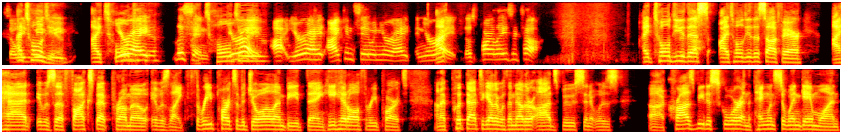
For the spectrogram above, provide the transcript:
So I told we- you. we- I told you're right. you. Listen, told you're right. you. I, you're right. I can say when you're right, and you're I- right. Those parlays are tough. I told you this. I told you this off air. I had it was a Fox Bet promo. It was like three parts of a Joel Embiid thing. He hit all three parts, and I put that together with another odds boost, and it was uh, Crosby to score and the Penguins to win Game One.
